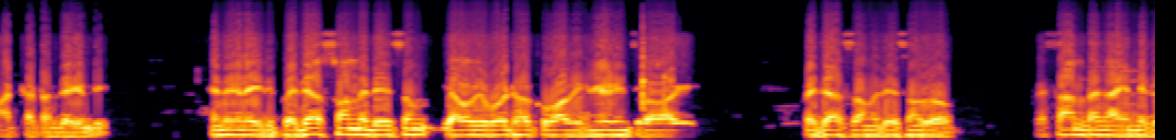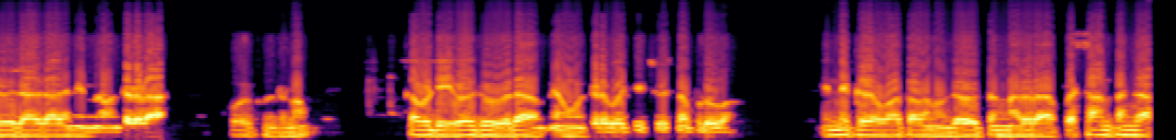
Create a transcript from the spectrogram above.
మాట్లాడటం జరిగింది. ఎందుకంటే ఇది ప్రజాస్వామ్య దేశం. ఎవరి ఓటు హక్కు వారు వినియోగించుకోవాలి ప్రజాస్వామ్య దేశంలో ప్రశాంతంగా ఎన్నికలు జరగాలని మేమంతా కూడా కోరుకుంటున్నాం. కాబట్టి ఈరోజు రోజు కూడా మేము ఇక్కడికి వచ్చి చూసినప్పుడు ఎన్నికల వాతావరణం జరుగుతున్నా కూడా ప్రశాంతంగా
